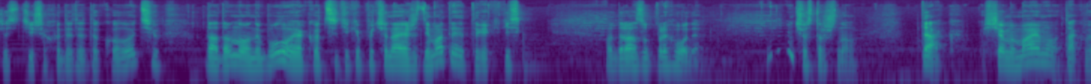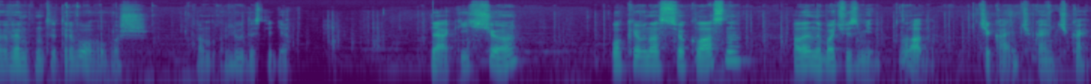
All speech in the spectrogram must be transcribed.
Частіше ходити до колодців. Да, давно не було. Як от тільки починаєш знімати, так як якісь одразу пригоди. Ну, нічого страшного. Так, що ми маємо? Так, ви вимкнути тривогу, бо ж там люди сидять. Так, і що? Поки в нас все класно, але не бачу змін. Ну ладно. Чекаємо, чекаємо, чекаємо.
